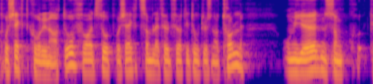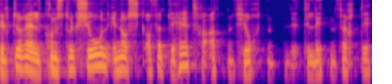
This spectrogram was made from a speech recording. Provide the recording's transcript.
prosjektkoordinator for et stort prosjekt som ble fullført i 2012 om jøden som kulturell konstruksjon i norsk offentlighet fra 1814 til 1940.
